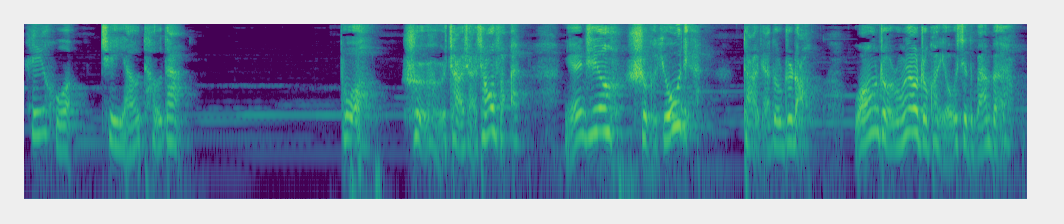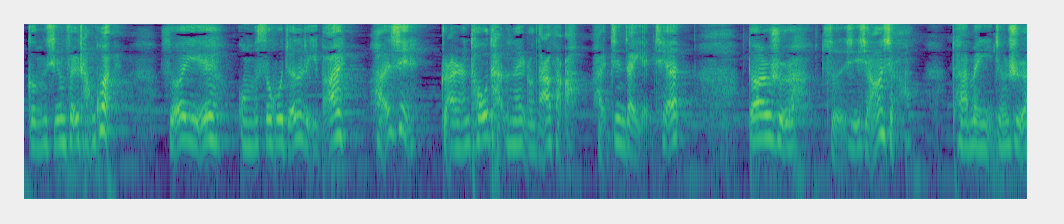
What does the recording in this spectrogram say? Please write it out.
黑火。却摇头道：“不是，恰恰相反，年轻是个优点。大家都知道，《王者荣耀》这款游戏的版本更新非常快，所以我们似乎觉得李白、韩信抓人头塔的那种打法还近在眼前。但是仔细想想，他们已经是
